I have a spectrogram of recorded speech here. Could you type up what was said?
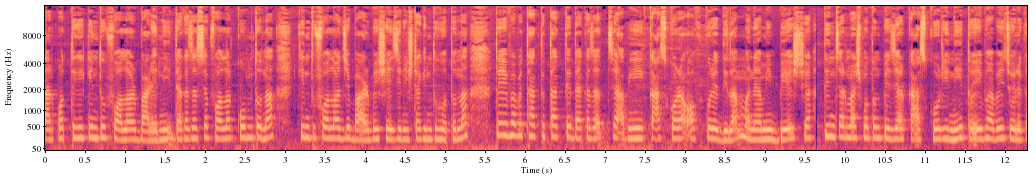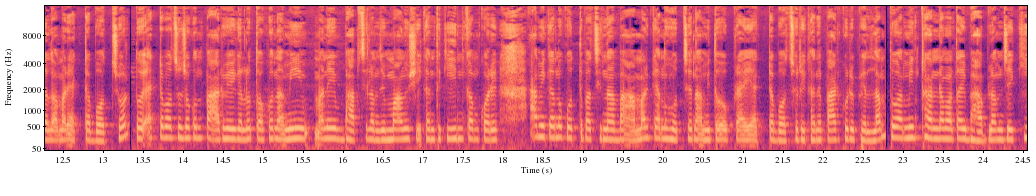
তারপর থেকে কিন্তু ফলোয়ার বাড়েনি। দেখা যাচ্ছে ফলোয়ার কমতো না, কিন্তু ফলোয়ার যে বাড়বে সেই জিনিসটা কিন্তু হতো না। তো এইভাবে থাকতে থাকতে দেখা যাচ্ছে আমি কাজ করা অফ করে দিলাম। মানে আমি বেশ তিন চার মাস মতন পেজে আর কাজ করিনি। তো এইভাবেই চলে গেল আমার একটা বছর। তো একটা বছর যখন পার হয়ে গেল, তখন আমি মানে ভাবছিলাম যে মানুষ এখান থেকে ইনকাম করে। আমি কেন করতে পারছি না বা আমার কেন হচ্ছে না? আমি তো প্রায় একটা বছর এখানে পার করে ফেললাম। তো আমি ঠান্ডা মাথায় ভাবলাম যে কি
